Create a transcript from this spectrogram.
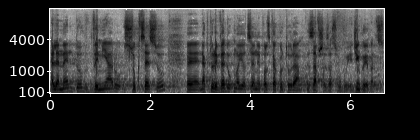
elementów wymiaru sukcesu, e, na który według mojej oceny polska kultura zawsze zasługuje. Dziękuję bardzo.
